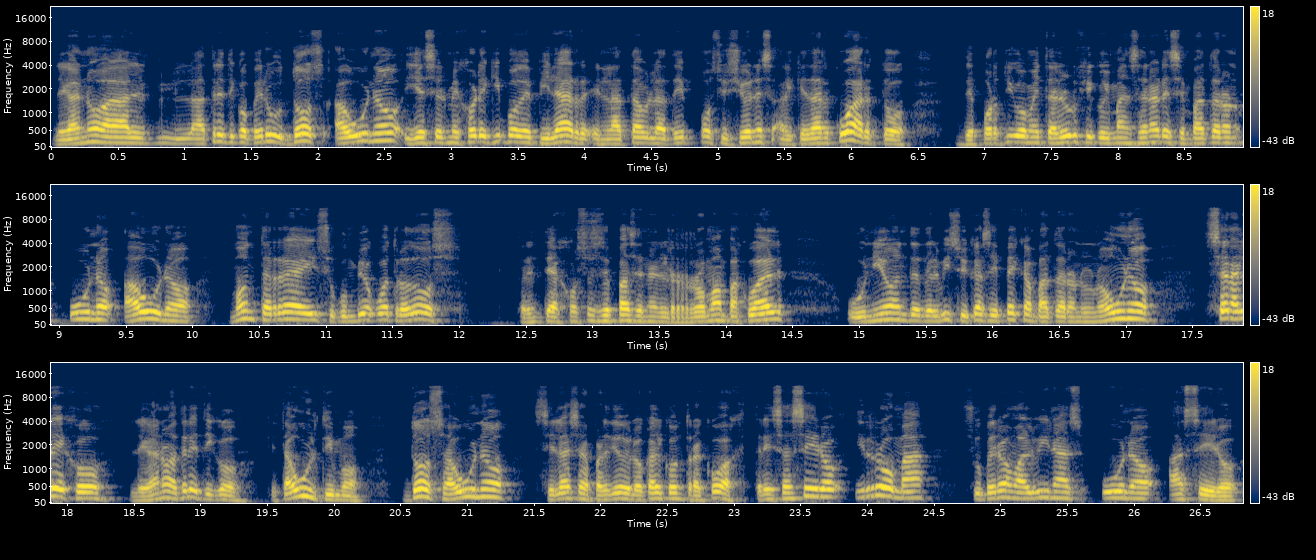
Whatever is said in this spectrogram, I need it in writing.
le ganó al Atlético Perú 2 a 1 y es el mejor equipo de Pilar en la tabla de posiciones al quedar cuarto. Deportivo Metalúrgico y Manzanares empataron 1 a 1. Monterrey sucumbió 4 a 2 frente a José Cepaz en el Román Pascual. Unión de Delviso y Casa y Pesca empataron 1 a 1. San Alejo le ganó a Atlético, que está último, 2 a 1. Celaya perdió de local contra Coag 3 a 0. Y Roma superó a Malvinas 1 a 0.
